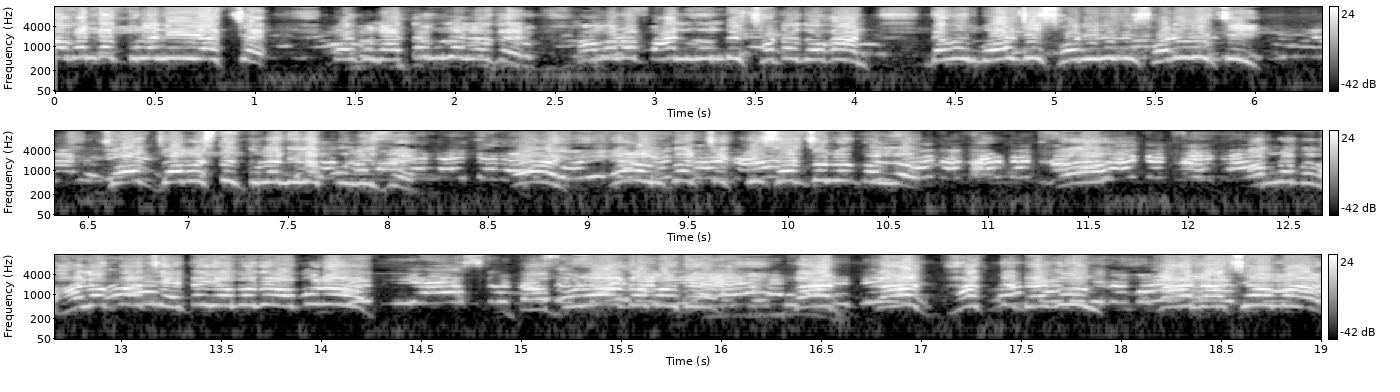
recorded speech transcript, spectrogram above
দোকানটা তুলে নিয়ে যাচ্ছে। দেখুন, এতগুলো লোকের। আমারও পানগুন্দির ছোট দোকান। দেখুন, বলছি, সরিয়ে দিচ্ছি সরিয়ে দিচ্ছি। জোর তুলে নিল পুলিশে। এরকম করছে, কিসের জন্য করল? হ্যাঁ? আমরা ভালো কাজ, এটাই আমাদের অপরাধ। এটা থাকতে দেখুন কার্ড আছে আমার।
